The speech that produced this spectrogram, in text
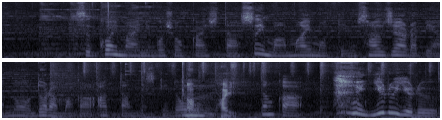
すっごい前にご紹介した「酸いも甘いも」っていうサウジアラビアのドラマがあったんですけど、はい。なんか ゆるゆる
